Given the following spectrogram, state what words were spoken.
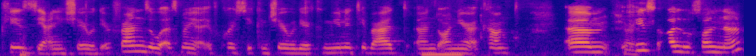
please يعني share with your friends وأسماء of course you can share with your community بعد and on your account um, sure. في سؤال وصلنا.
